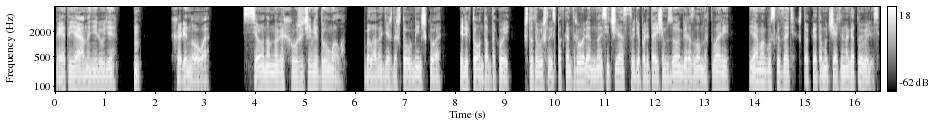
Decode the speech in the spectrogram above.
Это явно не люди. Хм, хреново. Все намного хуже, чем я думал. Была надежда, что у Меньшикова, или кто он там такой, что-то вышло из-под контроля, но сейчас, судя по летающим зомби разломных тварей, я могу сказать, что к этому тщательно готовились.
